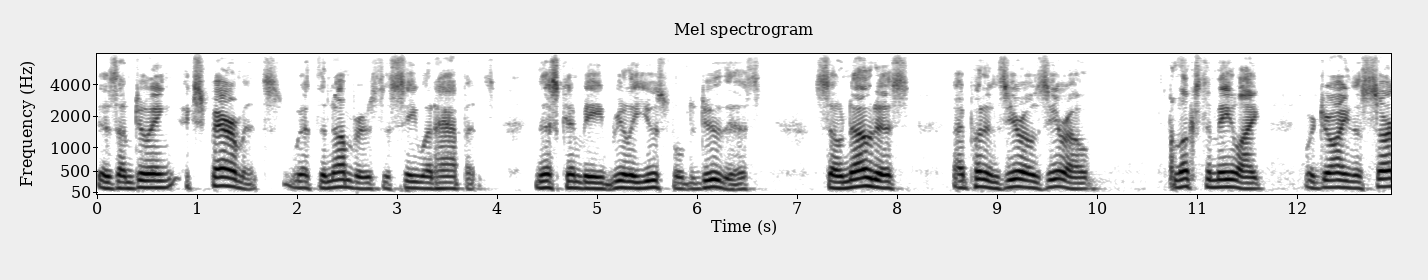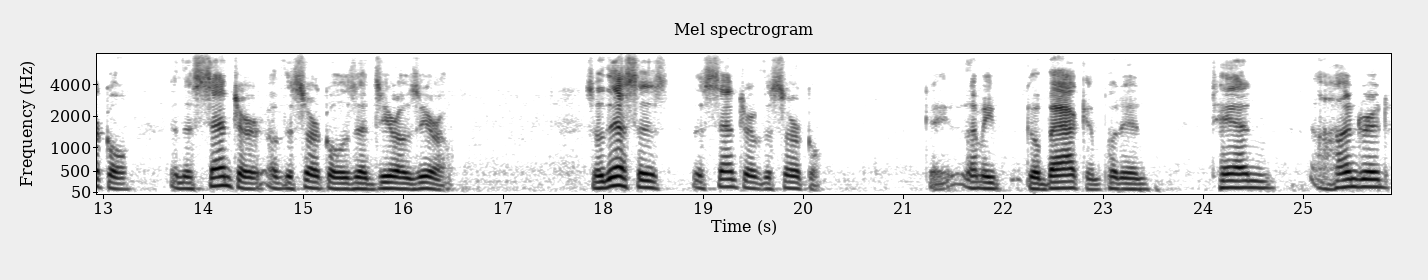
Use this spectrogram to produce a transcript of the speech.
is I'm doing experiments with the numbers to see what happens. This can be really useful to do this. So notice I put in zero, zero. It looks to me like we're drawing the circle and the center of the circle is at zero, zero. So this is the center of the circle. Okay, let me go back and put in 10, 100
